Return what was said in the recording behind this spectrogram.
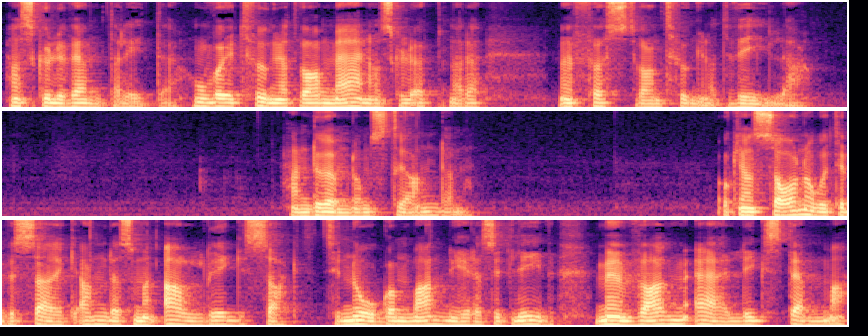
Han skulle vänta lite. Hon var ju tvungen att vara med när han skulle öppna det, men först var han tvungen att vila. Han drömde om stranden. Och han sa något till besärkande som han aldrig sagt till någon man i hela sitt liv, med en varm, ärlig stämma.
